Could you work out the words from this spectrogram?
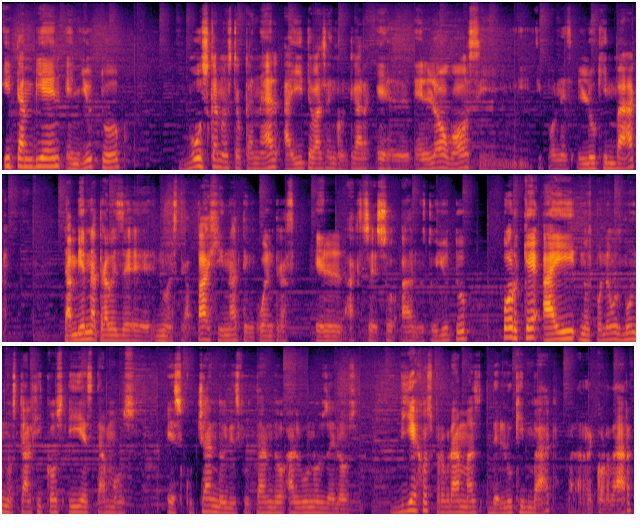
y también en YouTube busca nuestro canal, ahí te vas a encontrar el, logo si, si, pones Looking Back. También a través de nuestra página te encuentras el acceso a nuestro YouTube, porque ahí nos ponemos muy nostálgicos y estamos escuchando y disfrutando algunos de los viejos programas de Looking Back para recordar,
